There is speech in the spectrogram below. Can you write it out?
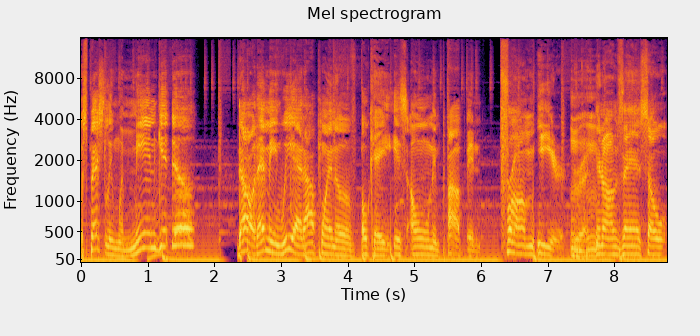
especially when men get there, dog, that mean we at our point of okay, it's on and popping from here. Right. You know what I'm saying? So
